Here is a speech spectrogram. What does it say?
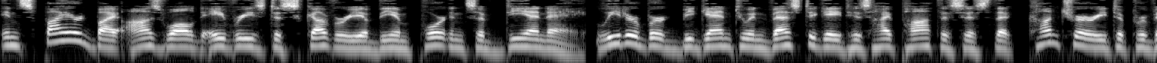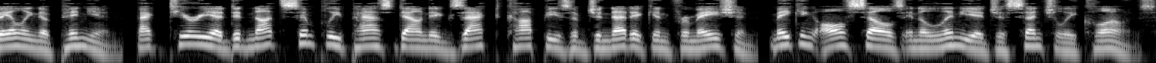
Inspired by Oswald Avery's discovery of the importance of DNA, Lederberg began to investigate his hypothesis that, contrary to prevailing opinion, bacteria did not simply pass down exact copies of genetic information, making all cells in a lineage essentially clones.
